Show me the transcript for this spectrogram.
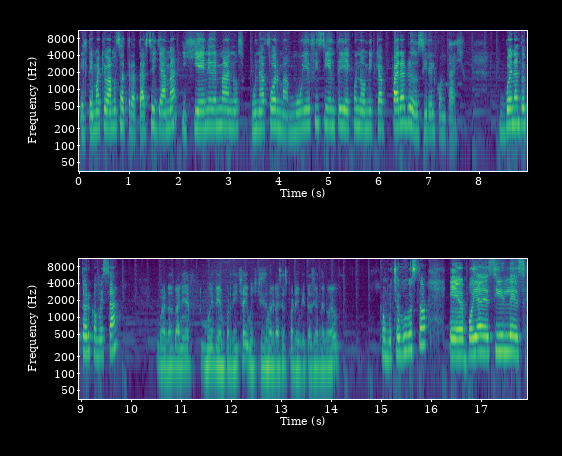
El tema que vamos a tratar se llama higiene de manos, una forma muy eficiente y económica para reducir el contagio. Buenas, doctor, ¿cómo está? Buenas, Vania. Muy bien por dicha y muchísimas gracias por la invitación de nuevo. Con mucho gusto. Eh, voy a decirles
